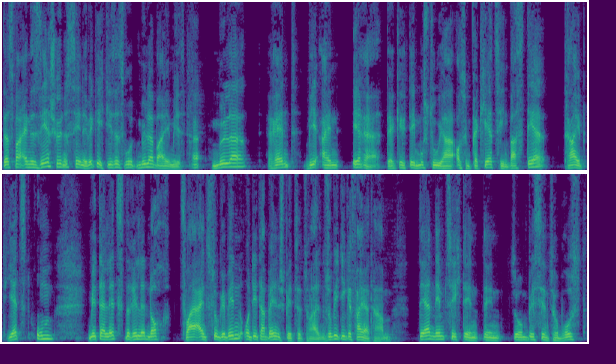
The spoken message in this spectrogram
Das war eine sehr schöne Szene, wirklich dieses, wo Müller bei ihm ist. Ja. Müller rennt wie ein Irrer. Der, den musst du ja aus dem Verkehr ziehen. Was der treibt jetzt, um mit der letzten Rille noch 2-1 zu gewinnen und die Tabellenspitze zu halten, so wie die gefeiert haben. Der nimmt sich den, den so ein bisschen zur Brust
